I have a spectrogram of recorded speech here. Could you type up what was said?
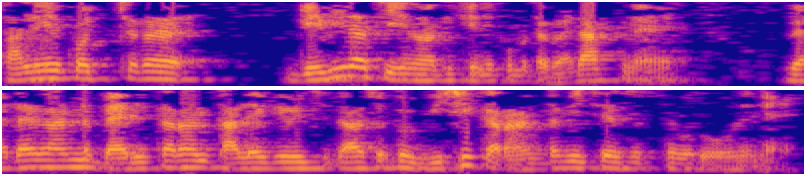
තලයේ කොච්චර ගෙවිලා තියෙනවද කියන එකකට වැඩක් නැහැ. වැඩ ගන්න බැරි තරම් තලයේ ගෙවිච්ච දාසක විසි කරන්න විශේෂත්වම ඕනේ නැහැ.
